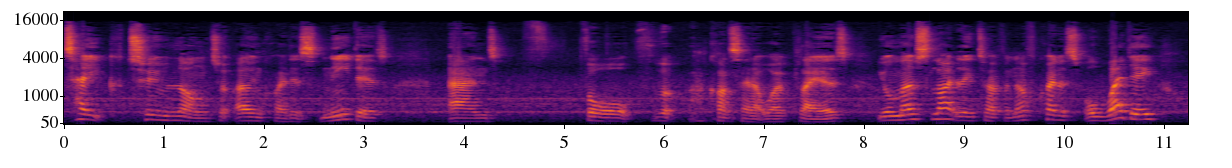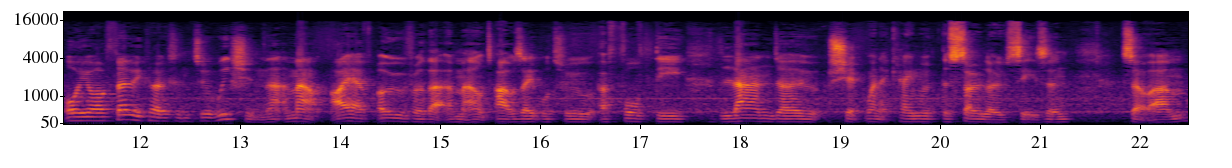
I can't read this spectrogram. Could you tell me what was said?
take too long to earn credits needed and for, for, I can't say that word players you're most likely to have enough credits already or you're very close into reaching that amount. I have over that amount. I was able to afford the Lando ship when it came with the solo season. So um,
